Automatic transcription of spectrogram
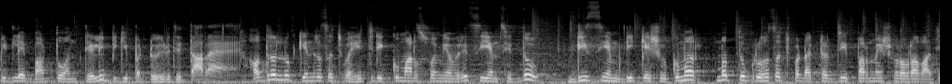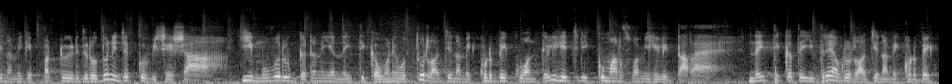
ಬಿಡ್ಲೇಬಾರ್ದು ಅಂತೇಳಿ ಬಿಗಿಪಟ್ಟು ಹಿಡಿದಿದ್ದಾರೆ. ಅದರಲ್ಲೂ ಕೇಂದ್ರ ಸಚಿವ ಎಚ್ ಡಿ ಕುಮಾರಸ್ವಾಮಿ ಅವರೇ CM Siddu DCM D K Shivakumar ಮತ್ತು ಗೃಹ ಸಚಿವ ಡಾಕ್ಟರ್ ಜಿ ಪರಮೇಶ್ವರ್ ಅವರ ರಾಜೀನಾಮೆಗೆ ಪಟ್ಟು ಹಿಡಿದಿರೋದು ನಿಜಕ್ಕೂ ವಿಶೇಷ. ಈ ಮೂವರು ಘಟನೆಯ ನೈತಿಕ ಹೊಣೆ ಹೊತ್ತು ರಾಜೀನಾಮೆ ಕೊಡಬೇಕು ಅಂತೇಳಿ ಎಚ್ ಡಿ ಕುಮಾರಸ್ವಾಮಿ ಹೇಳಿದ್ದಾರೆ. ನೈತಿಕತೆ ಇದ್ರೆ ಅವರು ರಾಜೀನಾಮೆ ಕೊಡಬೇಕು.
